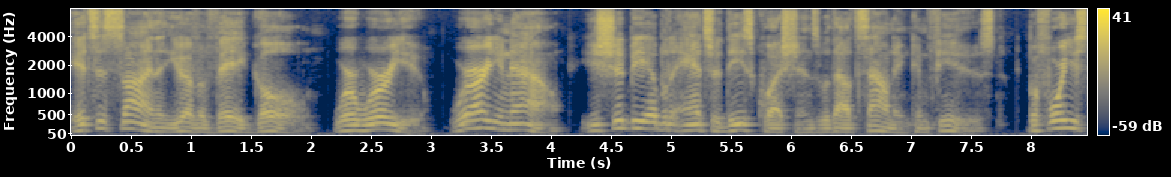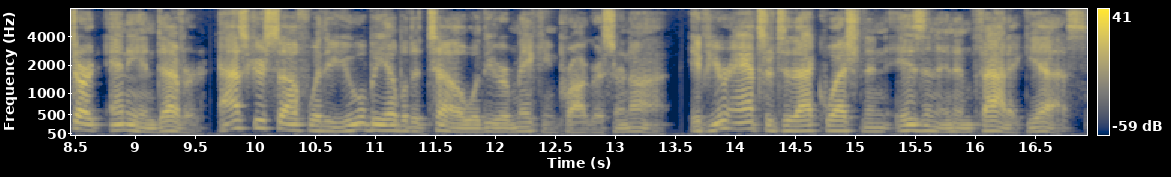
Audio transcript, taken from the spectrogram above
it's a sign that you have a vague goal. Where were you? Where are you now? You should be able to answer these questions without sounding confused. Before you start any endeavor, ask yourself whether you will be able to tell whether you are making progress or not. If your answer to that question isn't an emphatic yes,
